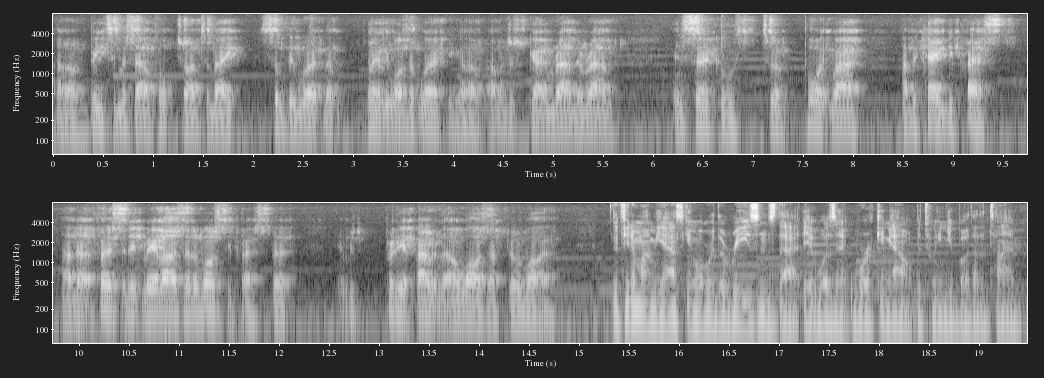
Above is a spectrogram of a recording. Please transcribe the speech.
and I was beating myself up trying to make something worked that clearly wasn't working, and I, I was just going round and round in circles to a point where I became depressed. And at first, I didn't realise that I was depressed, but it was pretty apparent that I was after a while. If you don't mind me asking, what were the reasons that it wasn't working out between you both at the time?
